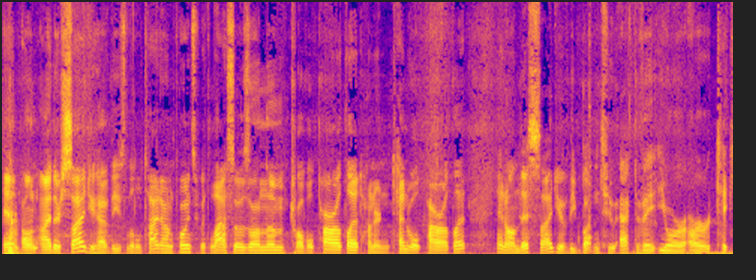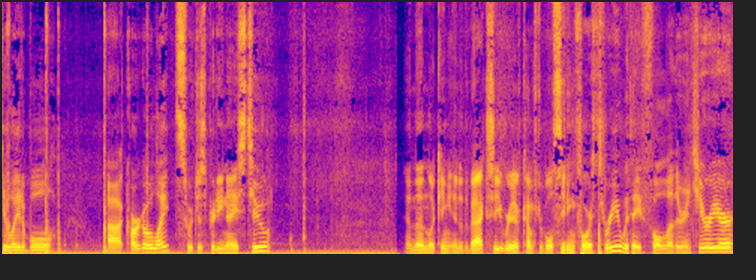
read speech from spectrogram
And on either side you have these little tie-down points with lassos on them, 12 volt power outlet, 110 volt power outlet, and on this side you have the button to activate your articulatable uh, cargo lights, which is pretty nice too. And then looking into the back seat you have comfortable seating for three with a full leather interior,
